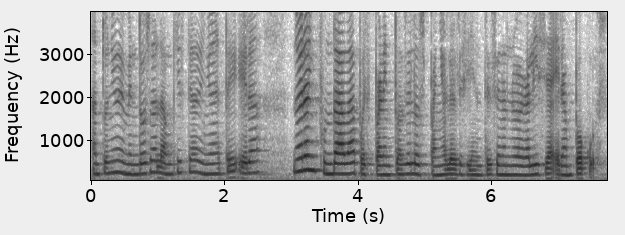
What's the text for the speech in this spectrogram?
Antonio de Mendoza. La conquista de Oñate era no era infundada, pues para entonces los españoles residentes en la Nueva Galicia eran pocos,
